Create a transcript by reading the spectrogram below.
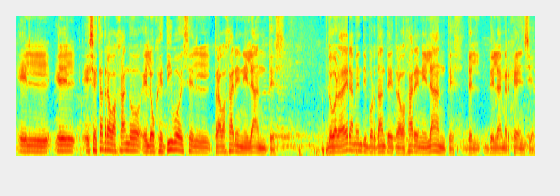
se está trabajando, el objetivo es el trabajar en el antes. Lo verdaderamente importante es trabajar en el antes de la emergencia.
